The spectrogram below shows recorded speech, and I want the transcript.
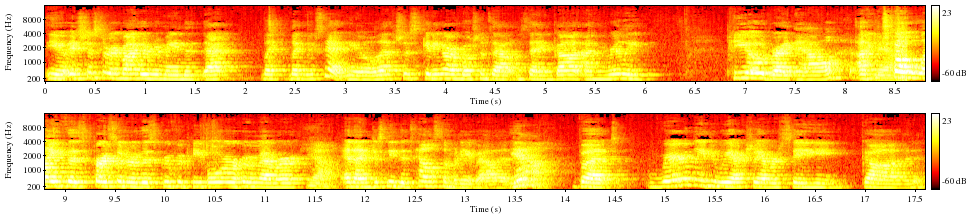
you know, it's just a reminder to me that that, like like we said, you know, that's just getting our emotions out and saying, God, I'm really PO'd right now. I Yeah. don't like this person or this group of people or whomever, Yeah. and I just need to tell somebody about it. Yeah. But rarely do we actually ever see God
